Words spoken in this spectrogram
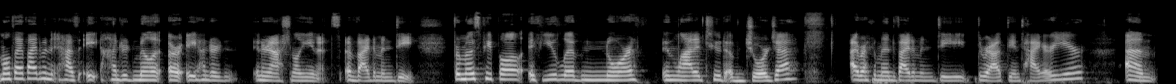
multivitamin, it has 800 milli- or 800 international units of vitamin D. For most people, if you live north in latitude of Georgia, I recommend vitamin D throughout the entire year. Um,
